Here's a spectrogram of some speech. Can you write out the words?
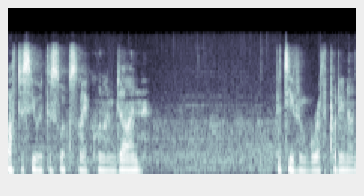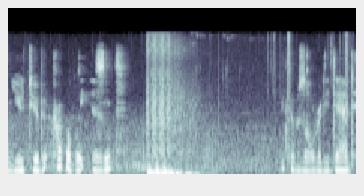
I'll have to see what this looks like when I'm done If it's even worth putting on YouTube. It probably isn't. I think it was already dead.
